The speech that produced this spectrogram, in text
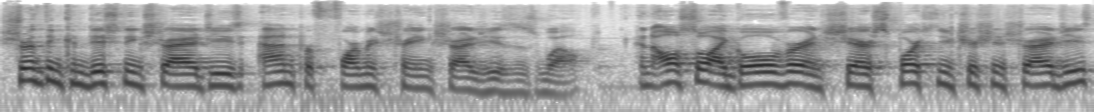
strength and conditioning strategies, and performance training strategies as well. And also, I go over and share sports nutrition strategies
